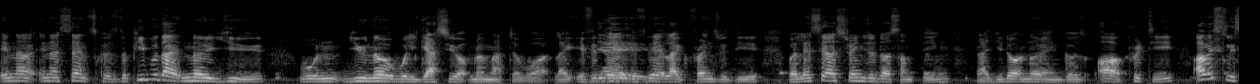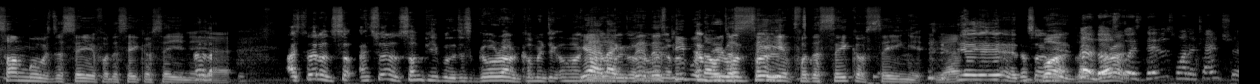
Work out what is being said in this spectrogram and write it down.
in a in a sense because the people that know you will you know will gas you up no matter what. Like if Yeah, they're yeah, if yeah. they're like friends with you. But let's say a stranger does something that you don't know and goes oh pretty. Obviously some will just say it for the sake of saying it yeah I swear on so, I swear on some people that just go around commenting. Oh my yeah god! oh like my God, there, oh my there's God, people that will just say it for the sake of saying it yeah Yeah, yeah, yeah. That's what But, I mean. like, no, there those are- boys, they just want attention.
